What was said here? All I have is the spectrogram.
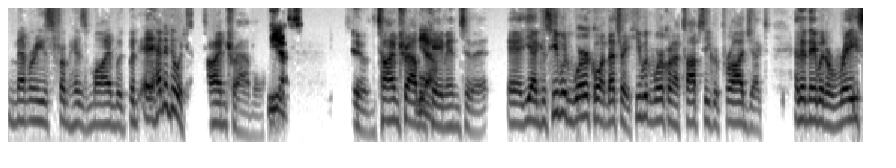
memories from his mind, but but it had to do with time travel Yes. too. Time travel Yeah. came into it, and yeah, because he would work on. That's right, he would work on a top secret project, and then they would erase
